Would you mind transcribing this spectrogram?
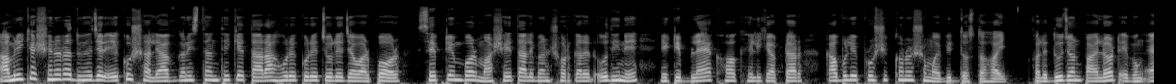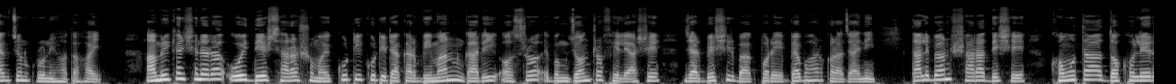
আমেরিকার সেনারা দুই হাজার একুশ সালে আফগানিস্তান থেকে তাড়াহুড়ে করে চলে যাওয়ার পর সেপ্টেম্বর মাসে তালিবান সরকারের অধীনে একটি ব্ল্যাক হক হেলিকপ্টার কাবুলে প্রশিক্ষণের সময় বিধ্বস্ত হয়, ফলে দুজন পাইলট এবং একজন ক্রু নিহত হয়। আমেরিকান সেনারা ওই দেশ ছাড়ার সময় কোটি কোটি টাকার বিমান, গাড়ি, অস্ত্র এবং যন্ত্র ফেলে আসে, যার বেশিরভাগ পরে ব্যবহার করা যায়নি। তালিবান সারা দেশে ক্ষমতা দখলের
